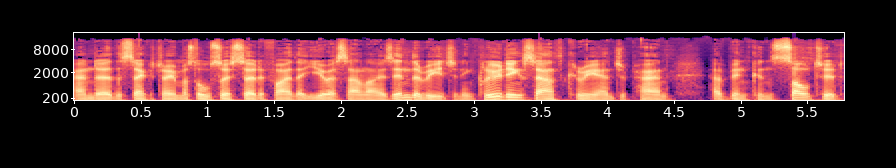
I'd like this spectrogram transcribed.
And uh, the Secretary must also certify that US allies in the region, including South Korea and Japan, have been consulted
